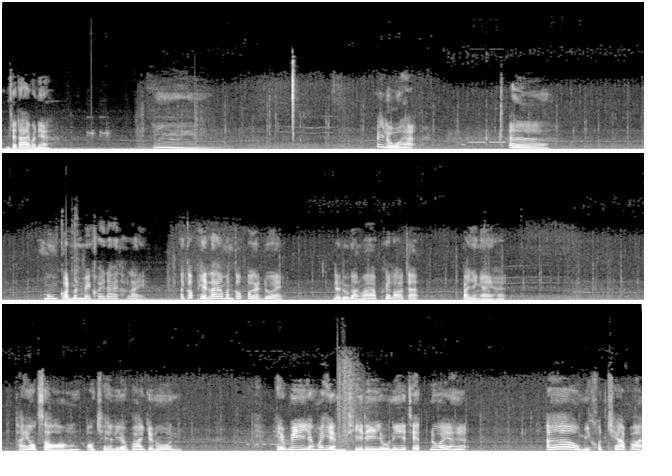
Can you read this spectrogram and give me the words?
ผมจะได้ปะเนี่ย อืม ไม่รู้ฮะ เออ มุมกดมันไม่ค่อยได้เท่าไหร่ แล้วก็เพจล่างมันก็เปิดด้วย เดี๋ยวดูก่อนว่าเพื่อนเราจะไปยังไงฮะ ไทยหกสองโอเคเรียวพาร์คอยู่นู่น เฮฟวี่ยังไม่เห็นทีดีอยู่นี่เจ็ดด้วยฮะ อ้าว มีคนแคปว่ะ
